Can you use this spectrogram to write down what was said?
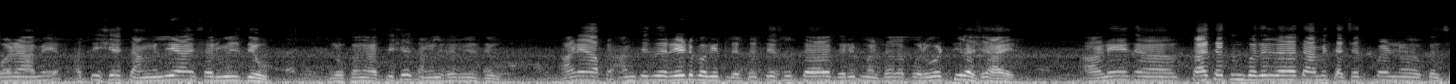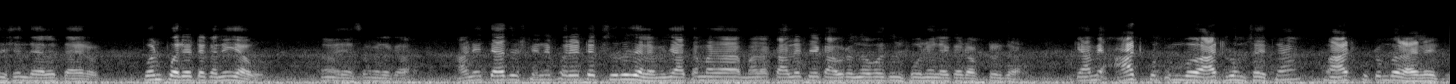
पण आम्ही अतिशय चांगली सर्व्हिस देऊ. लोकांना अतिशय चांगली सर्व्हिस देऊ. आणि आप आमचे जे रेट बघितले तर ते सुद्धा गरीब माणसाला परवडतील असे आहेत. आणि काय त्यातून बदल झाला तर आम्ही त्याच्यात पण कन्सेशन द्यायला तयार आहोत. पण पर्यटकाने यावं. हां असं मला का? आणि त्या दृष्टीने पर्यटक सुरू झाला. म्हणजे आता मला मला कालच एक औरंगाबादून फोन आला एका डॉक्टरचा की आम्ही आठ कुटुंब आठ रूम्स आहेत ना मग आठ कुटुंब राहायला येतो.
